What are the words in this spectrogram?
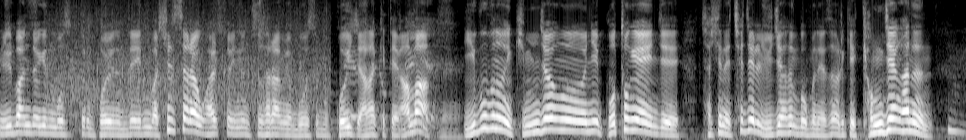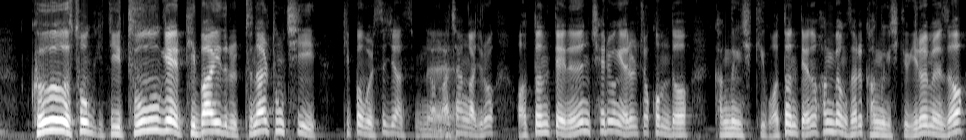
일반적인 모습들은 보였는데 이른바 실세라고 할 수 있는 두 사람의 모습은 보이지 않았기 때문에 아마 네. 이 부분은 김정은이 보통의 이제 자신의 체제를 유지하는 부분에서 이렇게 경쟁하는 그 속 이 두 개 디바이드를 분할 통치 기법을 쓰지 않습니까? 네. 마찬가지로 어떤 때는 최룡해를 조금 더 강등시키고 어떤 때는 황병서를 강등시키고 이러면서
